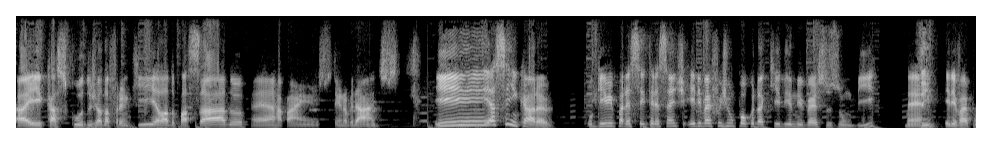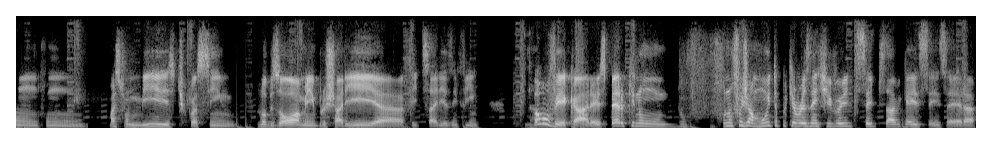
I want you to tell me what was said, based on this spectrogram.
aí cascudo já da franquia lá do passado. É, rapaz, tem novidades. E assim, cara, o game parece ser interessante. Ele vai fugir um pouco daquele universo zumbi, né? Sim. Ele vai para um, um, mais para um místico, assim, lobisomem, bruxaria, feitiçarias, enfim. Não. Vamos ver, cara. Eu espero que não, não fuja muito, porque Resident Evil a gente sempre sabe que a essência era.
